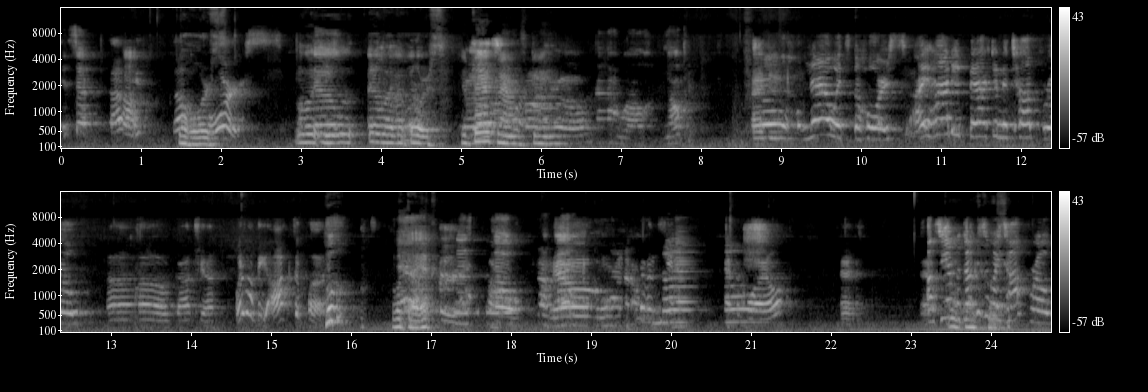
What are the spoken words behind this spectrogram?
It's a Duck top. is The horse. Horse. Oh, you, you like a horse. The background's green. Oh, now it's the horse. I had it back in the top row. Uh, oh, gotcha. What about the octopus? Oh. What the heck? No. No, haven't seen it in a while. Oh, the duck is in my top row.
